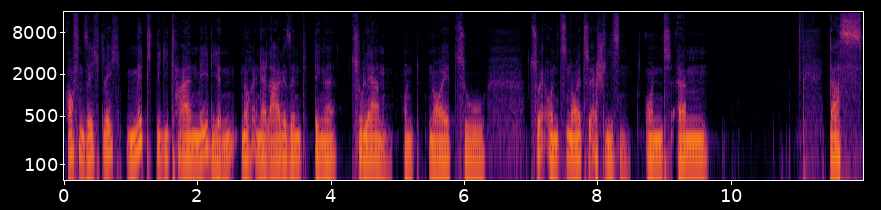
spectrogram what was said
offensichtlich mit digitalen Medien noch in der Lage sind, Dinge zu lernen und neu zu, zu uns neu zu erschließen. Und ähm, das Mm,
